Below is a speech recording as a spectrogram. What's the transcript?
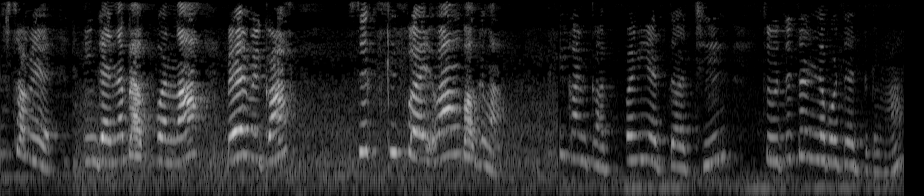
டிப்ஸ் சமையல் இங்க என்ன பார்க்க போனா பேபிகார்ன் சிக்ஸ்டி ஃபைவ் வாங்க பார்க்கலாம். பேபிகார்ன் கட் பண்ணி எடுத்தாச்சு. சுடு தண்ணியில் போட்டு எடுத்துக்கலாம்.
